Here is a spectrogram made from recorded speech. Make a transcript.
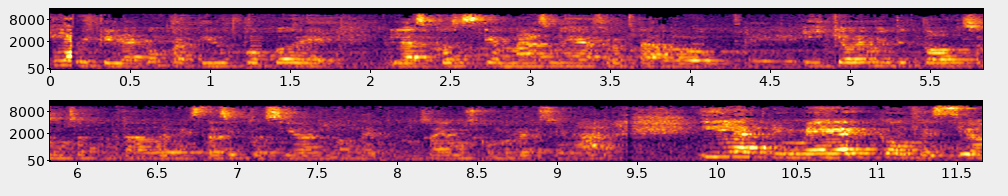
Y la quería compartir un poco de las cosas que más me ha afrontado eh, y que obviamente todos nos hemos afrontado en esta situación donde pues, no sabemos cómo reaccionar. Y la primer confesión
